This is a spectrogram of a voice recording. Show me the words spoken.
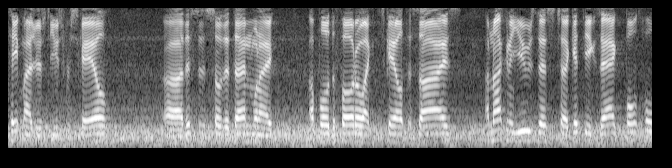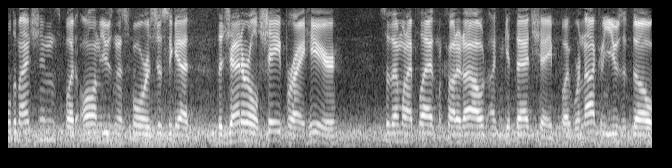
tape measures to use for scale. Uh, this is so that then when I upload the photo I can scale it to size. I'm not going to use this to get the exact bolt hole dimensions but all I'm using this for is just to get the general shape right here so then when I plasma cut it out I can get that shape but we're not going to use it though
